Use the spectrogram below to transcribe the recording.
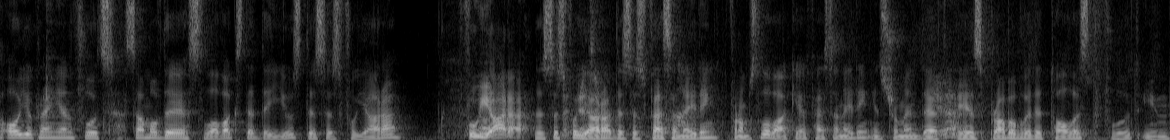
all Ukrainian flutes. Some of the Slovaks that they use, this is Fujara. Fujara? This is Fujara. This is fascinating, from Slovakia, fascinating instrument that yeah. is probably the tallest flute in,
